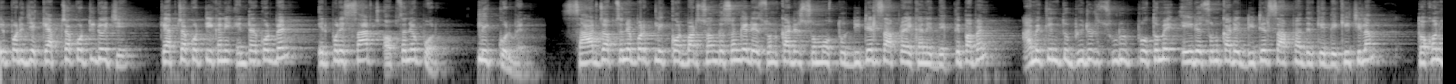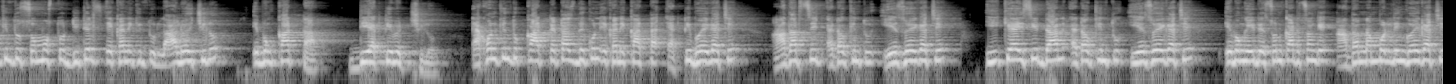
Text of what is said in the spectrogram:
এরপরে যে ক্যাপচা কোডটি রয়েছে ক্যাপচা কোডটি এখানে এন্টার করবেন। এরপরে সার্চ অপশানের উপর ক্লিক করবেন। সার্চ অপশানের উপর ক্লিক করবার সঙ্গে সঙ্গে রেশন কার্ডের সমস্ত ডিটেলস আপনারা এখানে দেখতে পাবেন। আমি কিন্তু ভিডিওর শুরুর প্রথমে এই রেশন কার্ডের ডিটেলস আপনাদেরকে দেখিয়েছিলাম। তখন কিন্তু সমস্ত ডিটেলস এখানে কিন্তু লাল হয়েছিল এবং কার্ডটা ডিঅ্যাক্টিভেট ছিল। এখন কিন্তু কার্ড স্ট্যাটাস দেখুন, এখানে কার্ডটা অ্যাক্টিভ হয়ে গেছে। আধার সিট এটাও কিন্তু এজ হয়ে গেছে। ইকেআইসি ডান এটাও কিন্তু এজ হয়ে গেছে। এবং এই রেশন কার্ডের সঙ্গে আধার নম্বর লিঙ্ক হয়ে গেছে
